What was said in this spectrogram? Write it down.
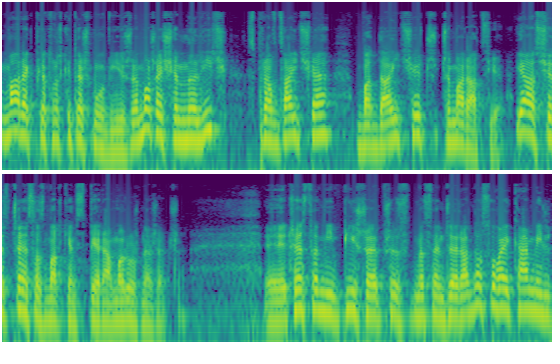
Marek Piotrowski też mówi, że może się mylić, sprawdzajcie, badajcie, czy, czy ma rację. Ja się często z Markiem wspieram o różne rzeczy. E, często mi pisze przez Messengera, no słuchaj Kamil,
